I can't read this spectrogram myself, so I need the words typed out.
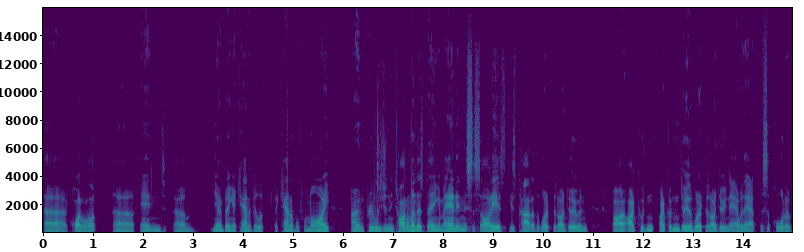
uh, quite a lot, uh, and um, you know being accountable accountable for my own privilege and entitlement as being a man in this society is, is part of the work that I do. And I, I couldn't I couldn't do the work that I do now without the support of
